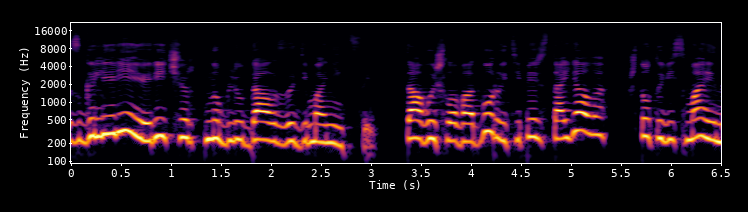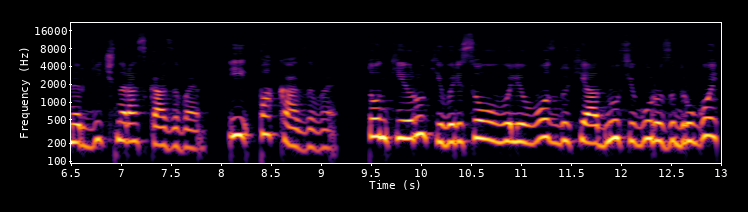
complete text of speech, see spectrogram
С галереи Ричард наблюдал за демоницей. Та вышла во двор и теперь стояла, что-то весьма энергично рассказывая и показывая. Тонкие руки вырисовывали в воздухе одну фигуру за другой,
